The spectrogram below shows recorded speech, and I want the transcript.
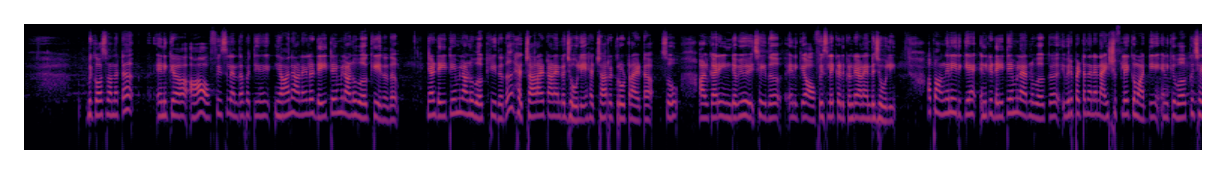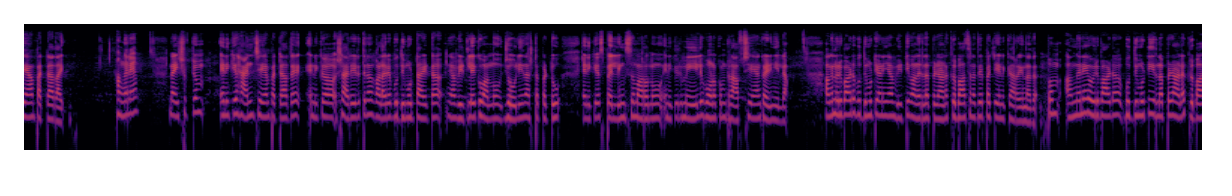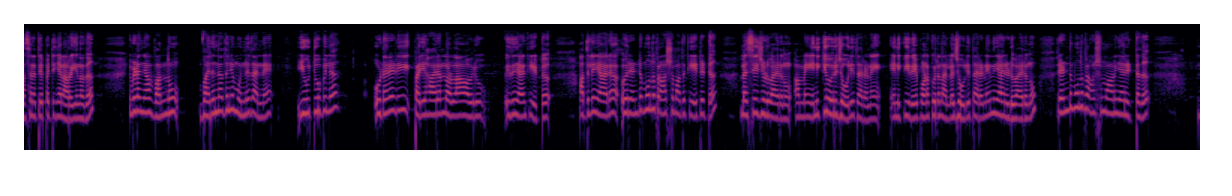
ബിക്കോസ് വന്നിട്ട് എനിക്ക് ആ ഓഫീസിൽ എന്താ പറ്റി ഞാനാണെങ്കിൽ ഡേ ടൈമിലാണ് വർക്ക് ചെയ്തത്. ഞാൻ ഡേ ടൈമിലാണ് വർക്ക് ചെയ്തത്. എച്ച് ആർ ആയിട്ടാണ് എന്റെ ജോലി. എച്ച് ആർ റിക്രൂട്ടറായിട്ട് സോ ആൾക്കാരെ ഇന്റർവ്യൂ ചെയ്ത് എനിക്ക് ഓഫീസിലേക്ക് എടുക്കേണ്ടതാണ് എന്റെ ജോലി. അപ്പോൾ അങ്ങനെ ഇരിക്കെ എനിക്ക് ഡേ ടൈമിലായിരുന്നു വർക്ക് ഇവർ പെട്ടെന്ന് തന്നെ നൈറ്റ് ഷിഫ്റ്റിലേക്ക് മാറ്റി എനിക്ക് വർക്ക് ചെയ്യാൻ പറ്റാതായി. അങ്ങനെ നൈറ്റ് ഷിഫ്റ്റും എനിക്ക് ഹാൻഡിൽ ചെയ്യാൻ പറ്റാതെ എനിക്ക് ശരീരത്തിന് വളരെ ബുദ്ധിമുട്ടായിട്ട് ഞാൻ വീട്ടിലേക്ക് വന്നു. ജോലി നഷ്ടപ്പെട്ടു. എനിക്ക് സ്പെല്ലിങ്സ് മറന്നു. എനിക്കൊരു മെയിൽ പോണക്കും ഡ്രാഫ്റ്റ് ചെയ്യാൻ കഴിഞ്ഞില്ല. അങ്ങനെ ഒരുപാട് ബുദ്ധിമുട്ടിയാണ് ഞാൻ വീട്ടിൽ വന്നിരുന്നപ്പോഴാണ് കൃപാസനത്തെ പറ്റി എനിക്ക് അറിയുന്നത്. അപ്പം അങ്ങനെ ഒരുപാട് ബുദ്ധിമുട്ടി ഇരുന്നപ്പോഴാണ് കൃപാസനത്തെ പറ്റി ഞാൻ അറിയുന്നത്. ഇവിടെ ഞാൻ വന്നു. വരുന്നതിന് മുന്നേ തന്നെ യൂട്യൂബിൽ ഉടനടി പരിഹാരം എന്നുള്ള ആ ഒരു ഇത് ഞാൻ കേട്ട് അതിൽ ഞാൻ ഒരു രണ്ട് മൂന്ന് പ്രാവശ്യം അത് കേട്ടിട്ട് മെസ്സേജ് ഇടുമായിരുന്നു അമ്മ എനിക്ക് ഒരു ജോലി തരണേ. എനിക്ക് ഇതേ പോണക്ക് ഒരു നല്ല ജോലി തരണേ എന്ന് ഞാൻ ഇടുമായിരുന്നു രണ്ട് മൂന്ന് പ്രാവശ്യമാണ് ഞാൻ ഇട്ടത്.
